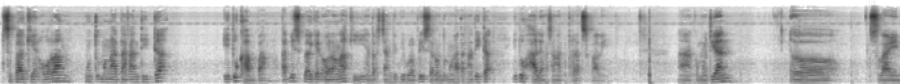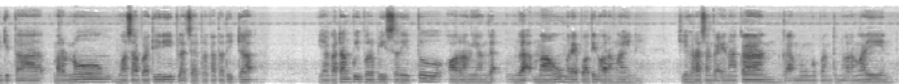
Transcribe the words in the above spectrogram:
sebagian orang untuk mengatakan tidak itu gampang. Tapi sebagian orang lagi yang terjangkit people pleaser untuk mengatakan tidak itu hal yang sangat berat sekali. Nah kemudian eh, selain kita merenung muasabah diri belajar berkata tidak ya kadang people pleaser itu orang yang nggak nggak mau ngerepotin orang lain ya. Jadi ngerasa nggak enakan nggak mau ngebantuin orang lain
